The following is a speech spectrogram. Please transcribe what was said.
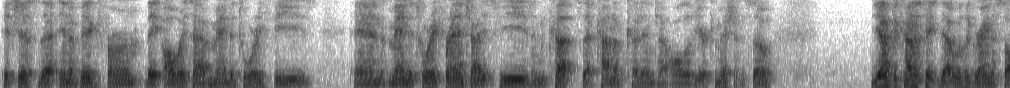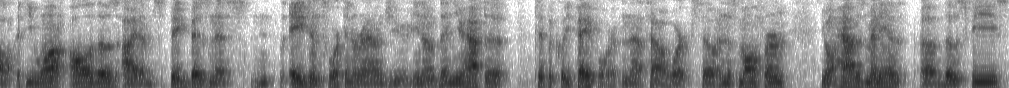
It's just that in a big firm, they always have mandatory fees and mandatory franchise fees and cuts that kind of cut into all of your commissions. So you have to kind of take that with a grain of salt. If you want all of those items, big business, agents working around you, you know, then you have to typically pay for it, and that's how it works. So in a small firm, you won't have as many of, of those fees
